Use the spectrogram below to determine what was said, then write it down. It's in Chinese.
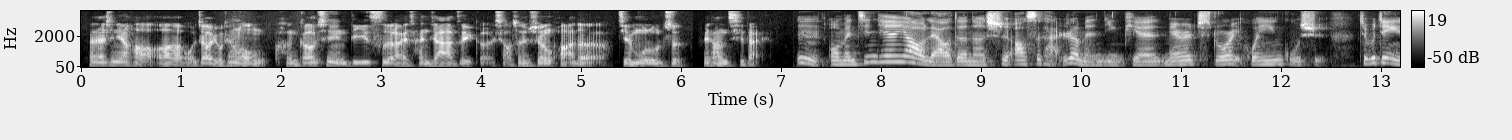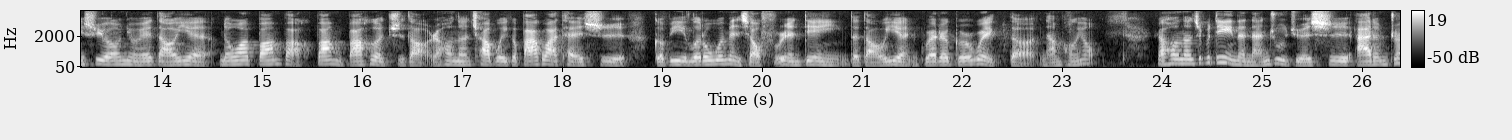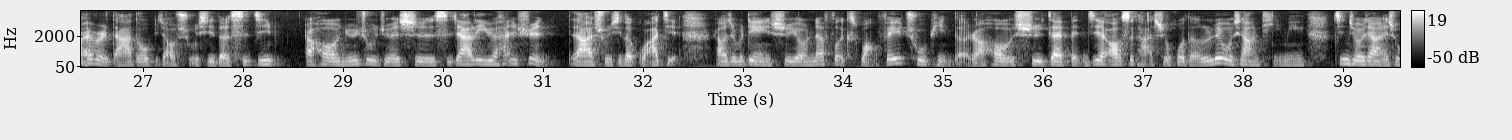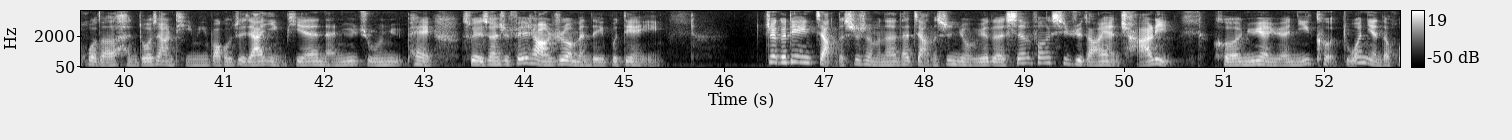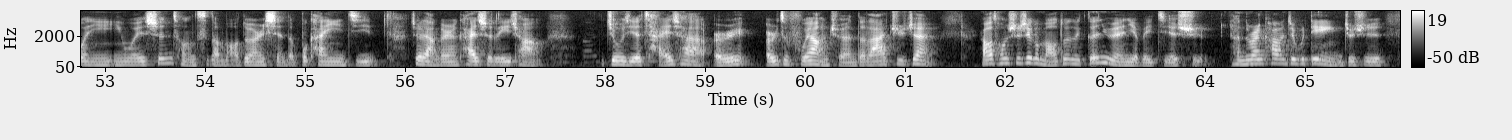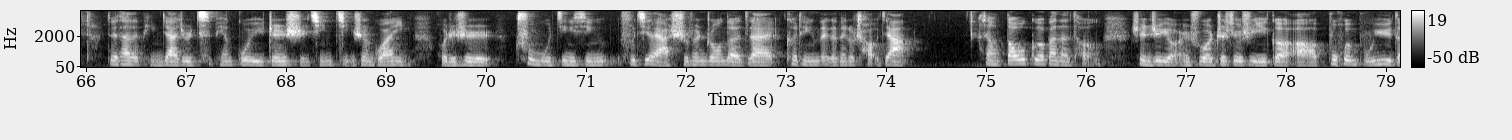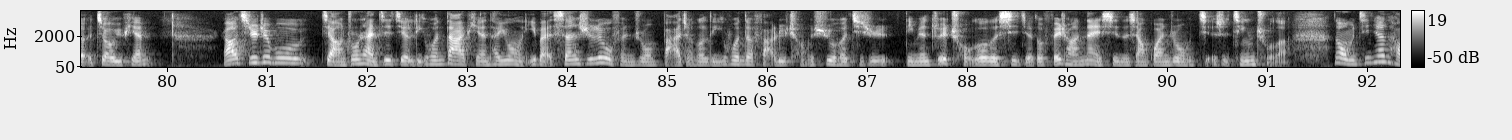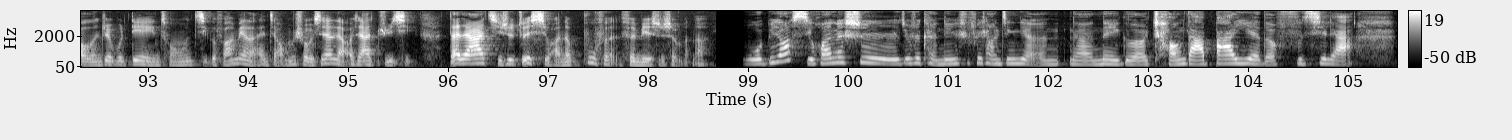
大家新年好啊，我叫游天龙，很高兴第一次来参加这个小声喧哗的节目录制，非常期待。嗯，我们今天要聊的呢是奥斯卡热门影片《Marriage Story》婚姻故事。这部电影是由纽约导演 Noah Baumbach 巴姆巴赫执导。然后呢，插播一个八卦，他是隔壁《Little Women》小妇人电影的导演 Greta Gerwig 的男朋友。然后呢，这部电影的男主角是 Adam Driver，大家都比较熟悉的司机。然后女主角是斯嘉丽·约翰逊，大家熟悉的寡姐。然后这部电影是由 Netflix 网飞出品的，然后是在本届奥斯卡是获得了六项提名，金球奖也是获得了很多项提名，包括最佳影片、男女主、女配，所以算是非常热门的一部电影。这个电影讲的是什么呢？它讲的是纽约的先锋戏剧导演查理和女演员妮可多年的婚姻，因为深层次的矛盾而显得不堪一击。这两个人开始了一场。纠结财产、儿儿子抚养权的拉锯战，然后同时这个矛盾的根源也被揭示。很多人看完这部电影，就是对他的评价就是此片过于真实，请谨慎观影，或者是触目惊心。夫妻俩十分钟的在客厅那个那个吵架，像刀割般的疼，甚至有人说这就是一个啊不婚不育的教育片。然后，其实这部讲中产阶级离婚大片，它用了一百三十六分钟，把整个离婚的法律程序和其实里面最丑陋的细节都非常耐心的向观众解释清楚了。那我们今天讨论这部电影，从几个方面来讲，我们首先聊一下剧情，大家其实最喜欢的部分分别是什么呢？我比较喜欢的是，就是肯定是非常经典的那那个长达八页的夫妻俩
